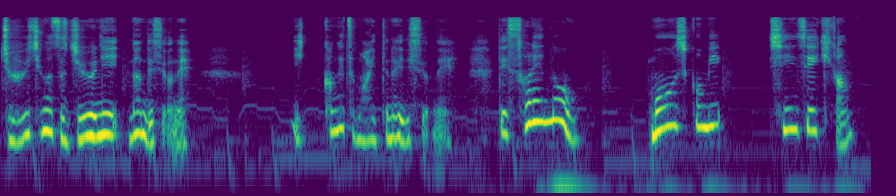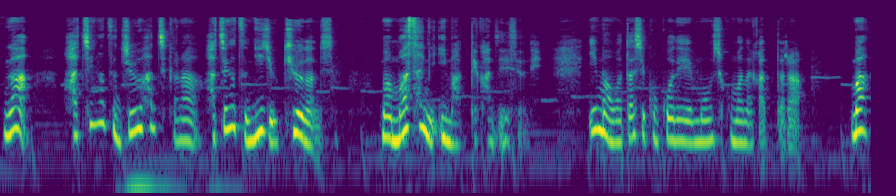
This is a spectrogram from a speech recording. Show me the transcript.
11月12なんですよね。1ヶ月も入ってないですよね。で、それの申し込み申請期間が8月18から8月29なんですよ。まあまさに今って感じですよね。今私ここで申し込まなかったら、まあ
